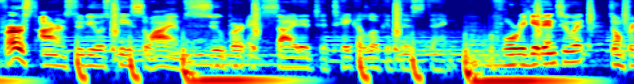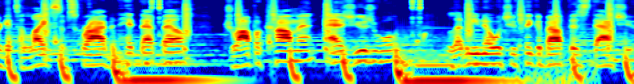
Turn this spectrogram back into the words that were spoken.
first Iron Studios piece, so I am super excited to take a look at this thing. Before we get into it, don't forget to like, subscribe, and hit that bell. Drop a comment as usual. Let me know what you think about this statue.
